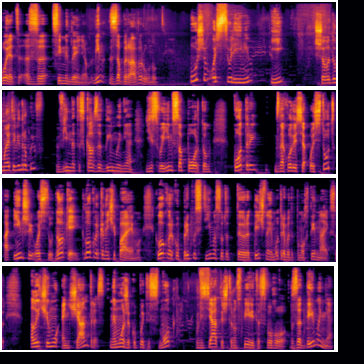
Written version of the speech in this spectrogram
поряд з цим мідлейнером. Він забирав руну, пушив ось цю лінію, і що ви думаєте, він робив? Він натискав задимлення зі своїм саппортом, котрий знаходиться ось тут, а інший ось тут. Ну окей, клокверка не чіпаємо. Клокверку припустімо, суто теоретично йому треба допомогти Найксу. Але чому Enchantress не може купити смок, взяти штормспіріта свого в задимлення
